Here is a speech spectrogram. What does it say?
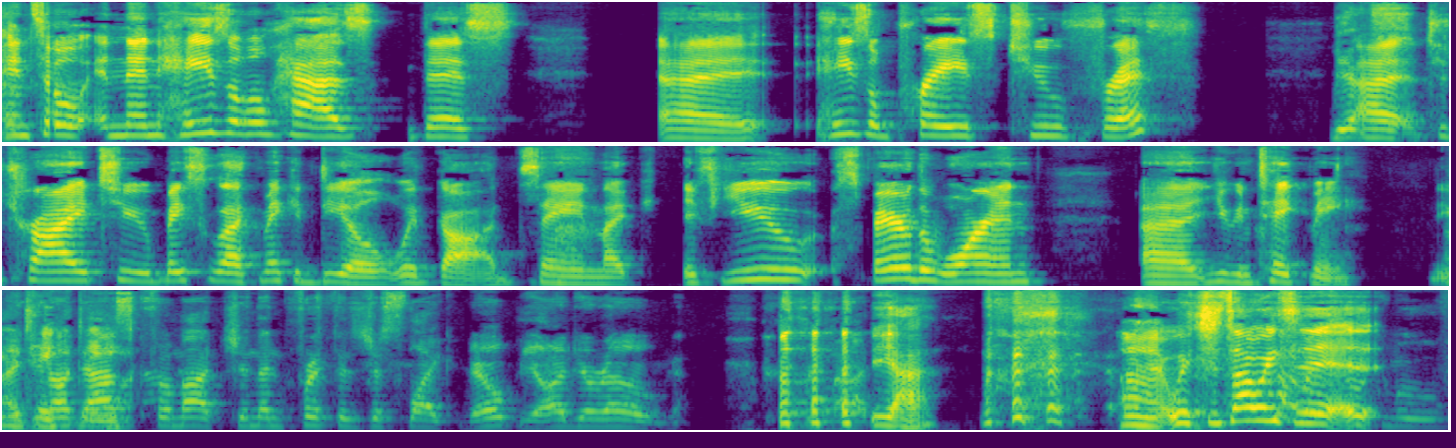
and so, and then Hazel has this, uh, Hazel prays to Frith, yes, uh, to try to basically like make a deal with God, saying like, if you spare the Warren, uh, you can take me. You I do not me. ask for much. And then Frith is just like, nope, you're on your own. Yeah. Uh, which is always a, move.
